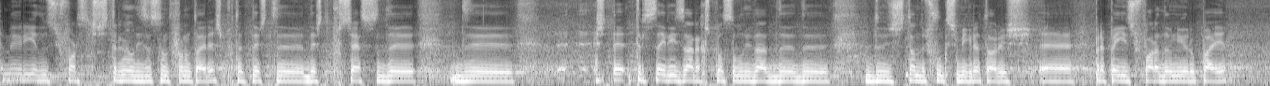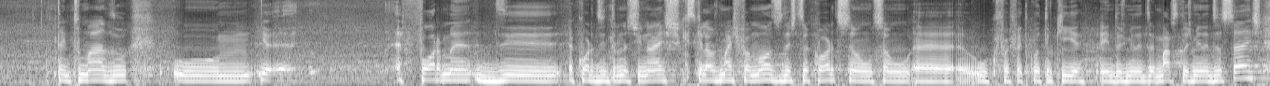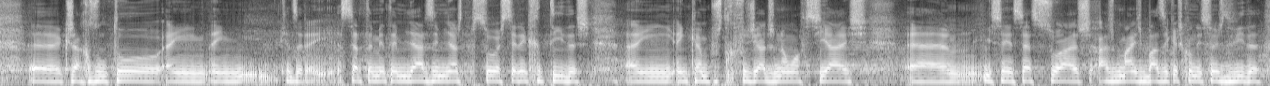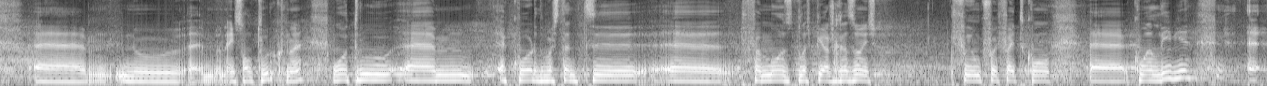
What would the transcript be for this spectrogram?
A maioria dos esforços de externalização de fronteiras, portanto, deste, deste processo de, de eh, terceirizar a responsabilidade de, de, de, gestão dos fluxos migratórios uh, para países fora da União Europeia, tem tomado o, uh, a forma de acordos internacionais, que se calhar os mais famosos destes acordos são, são uh, o que foi feito com a Turquia em 2000, março de 2016, uh, que já resultou em, em, quer dizer, em, certamente em milhares e milhares de pessoas serem retidas em, em campos de refugiados não oficiais uh, e sem acesso às, às, mais básicas condições de vida no, em solo turco, não é? Outro um, acordo bastante famoso pelas piores razões foi um que foi feito com, uh, com a Líbia.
